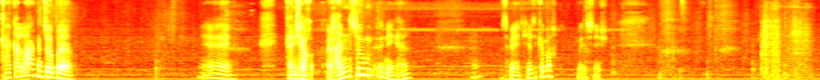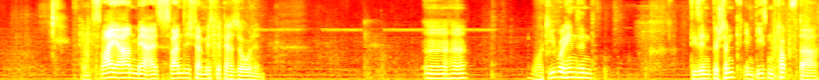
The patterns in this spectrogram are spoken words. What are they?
Kakerlakensuppe. Yay. Kann ich auch ranzoomen? Äh, nee, hä? Was habe ich jetzt gemacht? Weiß nicht. In zwei Jahren mehr als 20 vermisste Personen. Mhm. Wo die wohl hin sind? Die sind bestimmt in diesem Topf da.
